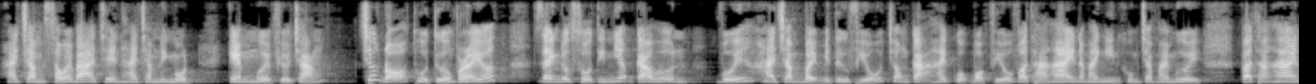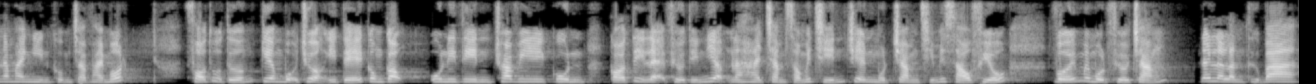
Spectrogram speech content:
263 trên 201, kèm 10 phiếu trắng. Trước đó, Thủ tướng Prayut giành được số tín nhiệm cao hơn với 274 phiếu trong cả hai cuộc bỏ phiếu vào tháng 2 năm 2020 và tháng 2 năm 2021. Phó Thủ tướng kiêm Bộ trưởng Y tế Công cộng Unitin Travikul có tỷ lệ phiếu tín nhiệm là 269 trên 196 phiếu với 11 phiếu trắng. Đây là lần thứ ba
